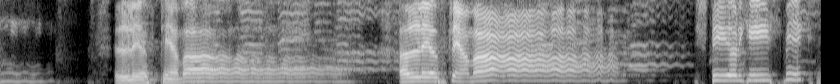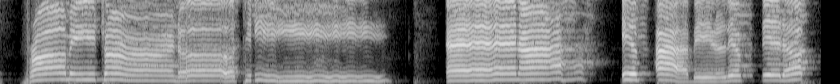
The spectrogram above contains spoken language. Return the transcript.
Lift him up, lift him up. Still he speaks from eternity. And I, if I be lifted up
